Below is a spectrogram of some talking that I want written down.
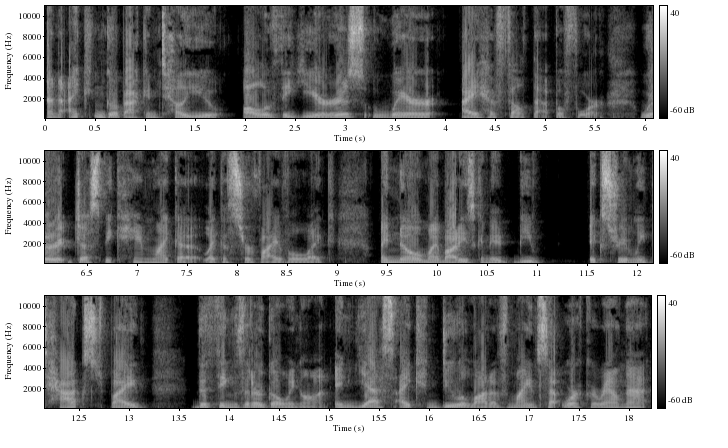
And I can go back and tell you all of the years where I have felt that before, where it just became like a like a survival like I know my body's going to be extremely taxed by the things that are going on. And yes, I can do a lot of mindset work around that,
